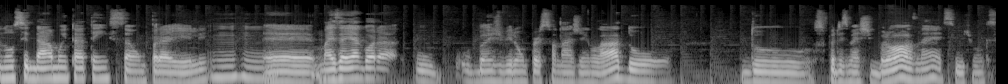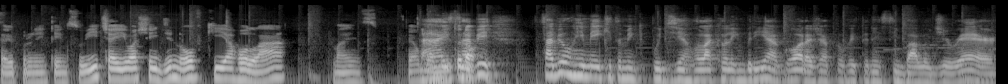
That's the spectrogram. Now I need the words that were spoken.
não se dá muita atenção pra ele. Uhum. É, mas aí agora o, o Banjo virou um personagem lá do do Super Smash Bros, né? Esse último que saiu pro Nintendo Switch. Aí eu achei de novo que ia rolar, mas é um Ai, momento sabe, sabe um remake também que podia rolar que eu lembrei agora, já aproveitando esse embalo de Rare?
